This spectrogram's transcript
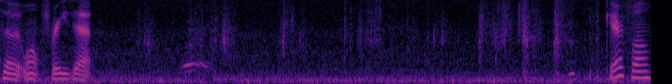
so it won't freeze up. Careful.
